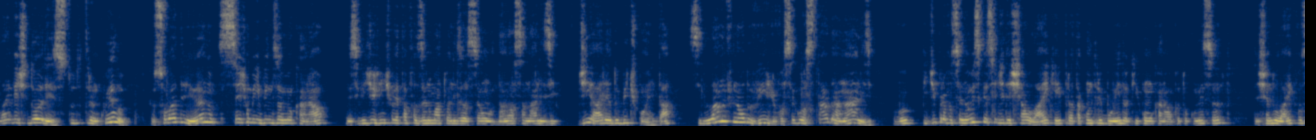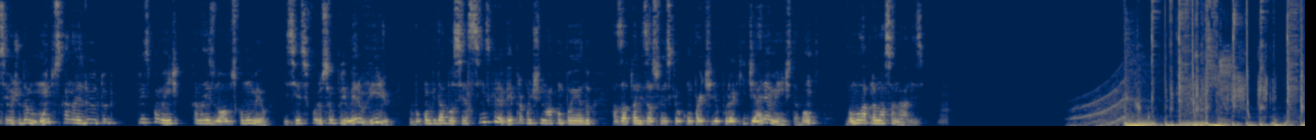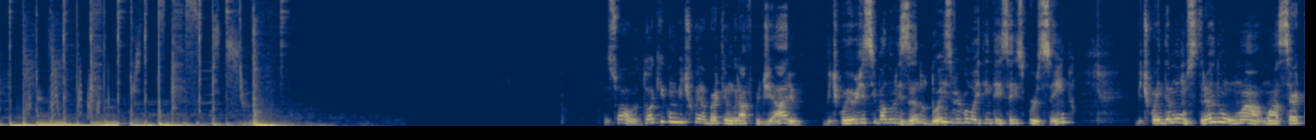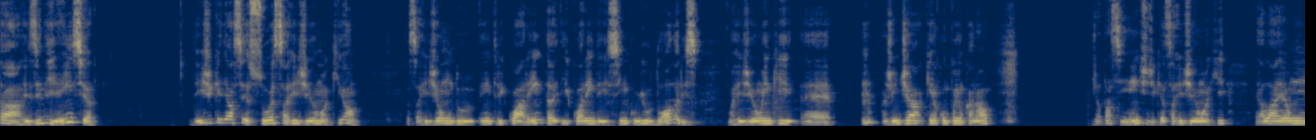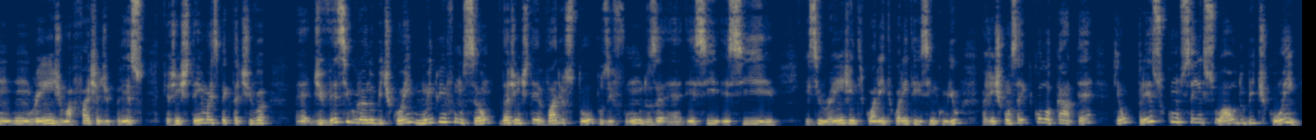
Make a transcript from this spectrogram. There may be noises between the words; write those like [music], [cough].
Olá investidores, tudo tranquilo? Eu sou o Adriano, sejam bem-vindos ao meu canal. Nesse vídeo a gente vai estar fazendo uma atualização da nossa análise diária do Bitcoin, tá? Se lá no final do vídeo você gostar da análise, eu vou pedir para você não esquecer de deixar o like aí para estar contribuindo aqui com o canal que eu estou começando. Deixando o like você ajuda muito os canais do YouTube, principalmente canais novos como o meu. E se esse for o seu primeiro vídeo, eu vou convidar você a se inscrever para continuar acompanhando as atualizações que eu compartilho por aqui diariamente, tá bom? Vamos lá para nossa análise. Pessoal, eu estou aqui com o Bitcoin aberto em um gráfico diário. Bitcoin hoje se valorizando 2,86%. Bitcoin demonstrando uma, uma certa resiliência desde que ele acessou essa região aqui, ó, essa região do entre 40 e 45 mil dólares, uma região em que é, [clears throat] a gente já, quem acompanha o canal já está ciente de que essa região aqui ela é um, um range, uma faixa de preço que a gente tem uma expectativa é, de ver segurando o Bitcoin muito em função da gente ter vários topos e fundos, é, é esse, esse, esse range entre 40 e 45 mil, a gente consegue colocar até que é o preço consensual do Bitcoin.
